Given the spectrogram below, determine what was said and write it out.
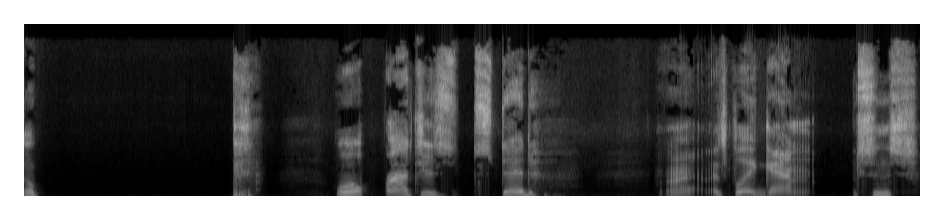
Oh. Well, Ratchet's dead. Alright, let's play again. Since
